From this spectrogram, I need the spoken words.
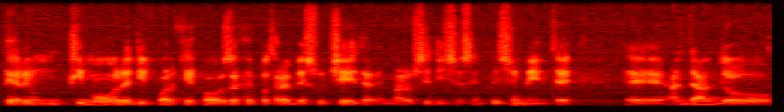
per un timore di qualche cosa che potrebbe succedere, ma lo si dice semplicemente eh, andando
